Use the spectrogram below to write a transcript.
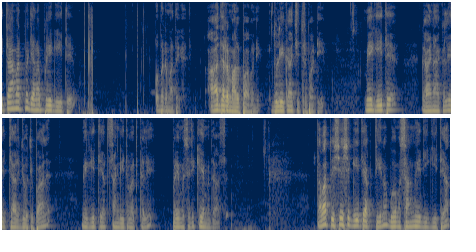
ඊ타මත්ම ජනප්‍රිය ගීතය ඔබට මතක ඇති. ආදර මල්පාවනි දුලිකා චිත්‍රපටයේ මේ ගීතය ගායනා කළේ එච්.ආර්. ජෝතිපාල. මේ ගීතයත් සංගීතවත් කළේ ප්‍රේමසිරි කේමදාස. තවත් විශේෂ ගීතයක් තියෙනවා. බොහොම සංවේදී ගීතයක්.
